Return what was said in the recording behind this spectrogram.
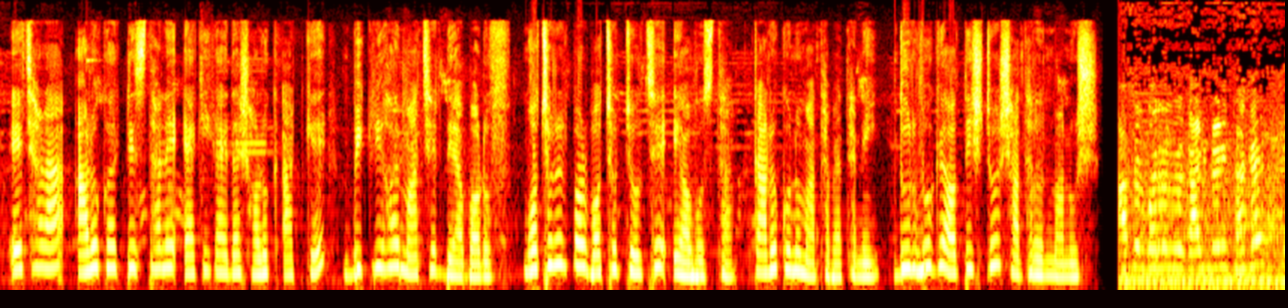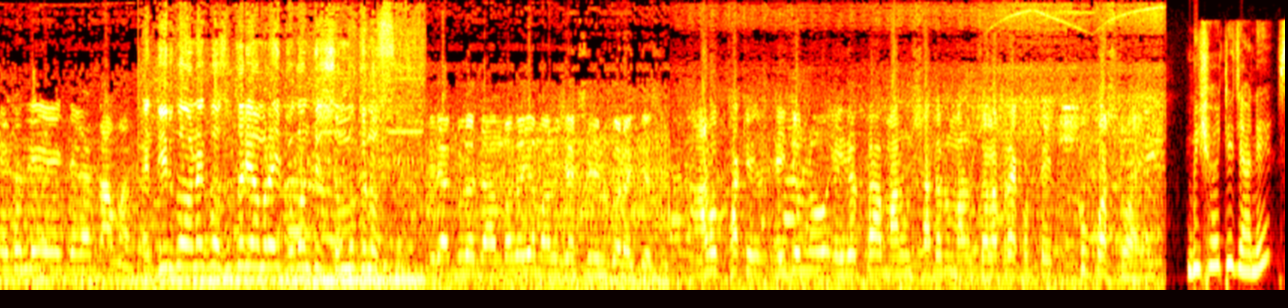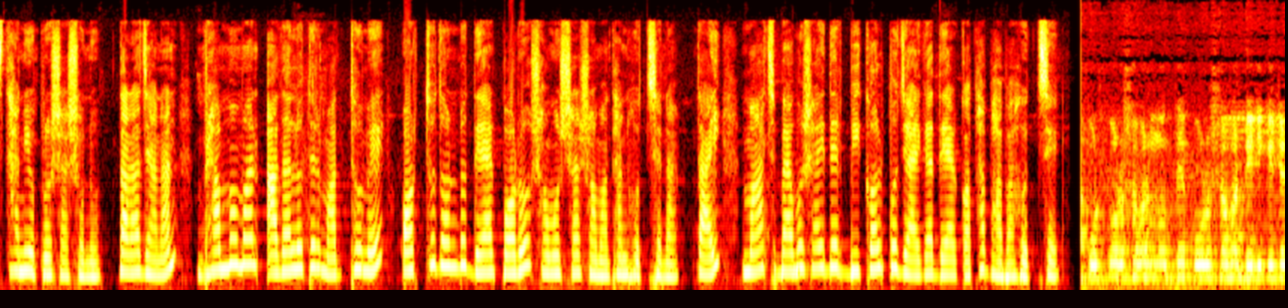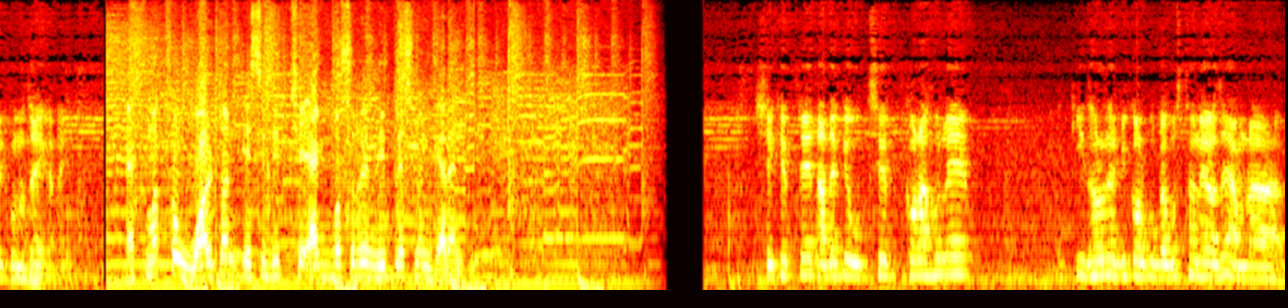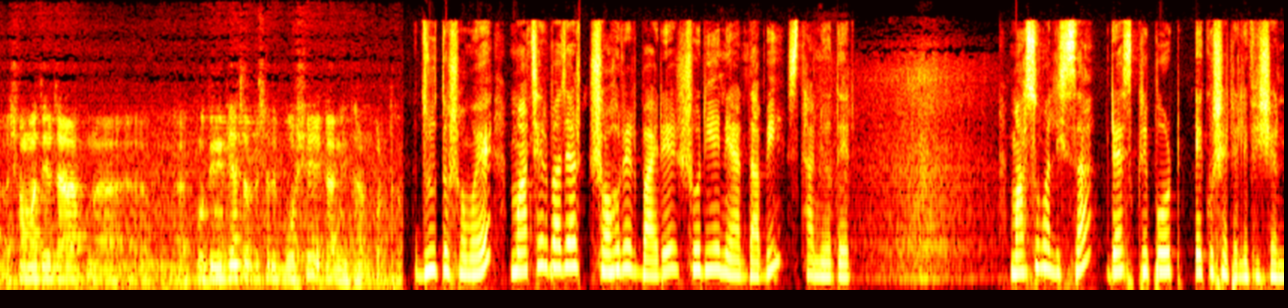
এছাড়া আরও কয়েকটি স্থানে একই কায়দায় সড়ক আটকে বিক্রি হয় মাছের দেয়া বরফ। বছরের পর বছর চলছে এ অবস্থা। কারও কোনো মাথা ব্যথা নেই। দুর্ভোগে অতিষ্ঠ সাধারণ মানুষ। মাছের ঘরের গাড়ি টাড়ি থাকে এই জন্য এই জায়গার দাম হয়। দীর্ঘ অনেক বছর ধরে আমরা এই ভোগান্তির সম্মুখীন হচ্ছি। ট্রাকগুলো জাম বাজাইয়া মানুষ অ্যাক্সিডেন্ট করাইতেছে। আড়ত থাকে এই জন্য এই রোডটা মানুষ সাধারণ মানুষ চলাফেরা করতে খুব কষ্ট হয়। বিষয়টি জানে স্থানীয় প্রশাসনও। তারা জানান ভ্রাম্যমাণ আদালতের মাধ্যমে অর্থদণ্ড দেওয়ার পরও সমস্যার সমাধান হচ্ছে না। তাই মাছ ব্যবসায়ীদের বিকল্প জায়গা দেওয়ার কথা ভাবা হচ্ছে। পৌরসভার মধ্যে পৌরসভার ডেডিকেটেড কোনো জায়গা নাই। একমাত্র ওয়ালটন এসি দিচ্ছে এক বছরের রিপ্লেসমেন্ট গ্যারান্টি সেক্ষেত্রে তাদেরকে উচ্ছেদ করা হলে কি ধরনের বিকল্প ব্যবস্থা নেওয়া যায়? আমরা সমাজের যারা প্রতিনিধি আছে তাদের সাথে বসে এটা নির্ধারণ করতে হবে। দ্রুত সময়ে মাছের বাজার শহরের বাইরে সরিয়ে নেয়ার দাবি স্থানীয়দের। Masum Alisa desk report Ekushey television.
